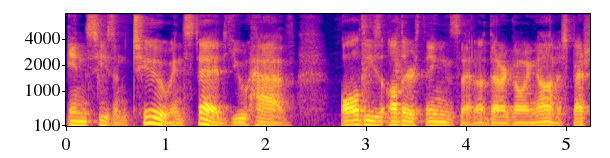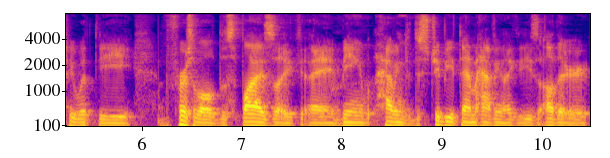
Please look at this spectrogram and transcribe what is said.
in season two, instead, you have all these other things that are, that are going on, especially with the first of all the supplies, like uh, being having to distribute them, having like these other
